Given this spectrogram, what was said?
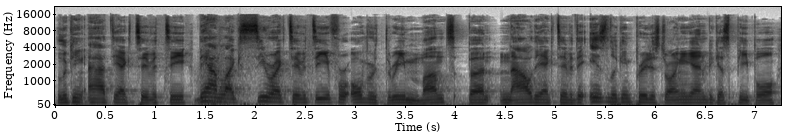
Looking at the activity, they had like zero activity for over three months, but now the activity is looking pretty strong again because people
